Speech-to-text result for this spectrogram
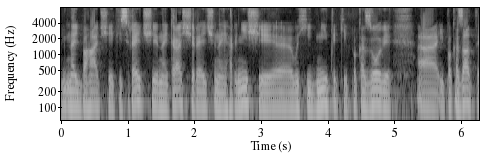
найбагатші якісь якісь речі, найкращі речі, найгарніші е, вихідні, такі показові, і показати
